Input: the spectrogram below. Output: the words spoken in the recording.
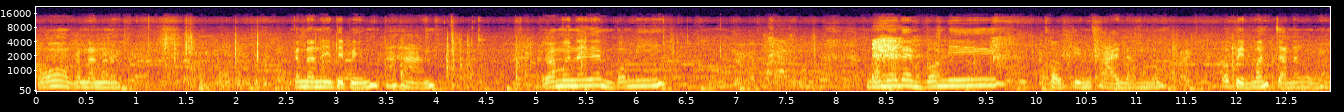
โอ้กันนันกันนันนี่จะเป็นอาหาร แล้วมือในเล่มบ่มีนี่แน่ได้บ่มีของกินขายนำเนาะก็เป็นวันจันทร์นะของเรา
